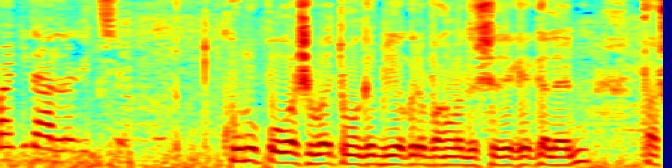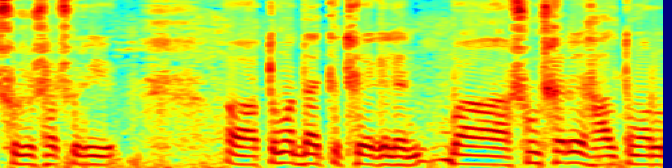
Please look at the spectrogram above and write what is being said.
বাকিটা আল্লাহর ইচ্ছে। কোনো প্রবাসী ভাই তোমাকে বিয়ে করে বাংলাদেশে রেখে গেলেন? তার শ্বশুর শাশুড়ি তোমার দায়িত্ব থুয়ে গেলেন বা সংসারের হাল তোমারও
